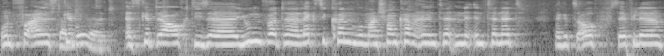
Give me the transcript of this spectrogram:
Und vor allem, es gibt, es gibt ja auch diese Jugendwörter-Lexikon, wo man schauen kann im Inter im Internet. Da gibt es auch sehr viele,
